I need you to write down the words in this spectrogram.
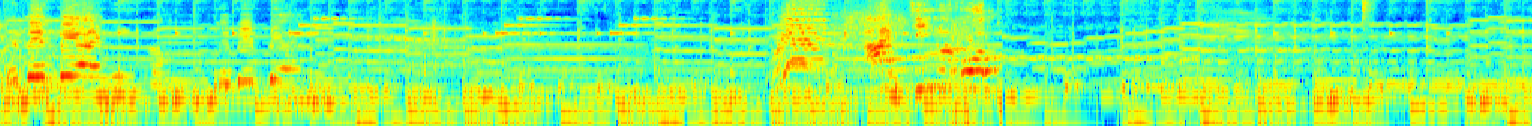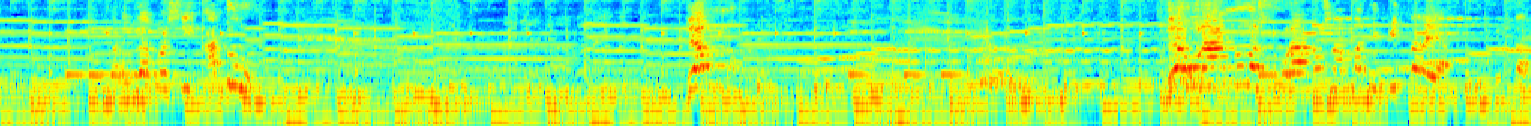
BBB anjing BBB anjing anjing lah kot apa sih? Aduh. Dia Dia Uranus, Uranus sama Jupiter ya? Jupiter.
